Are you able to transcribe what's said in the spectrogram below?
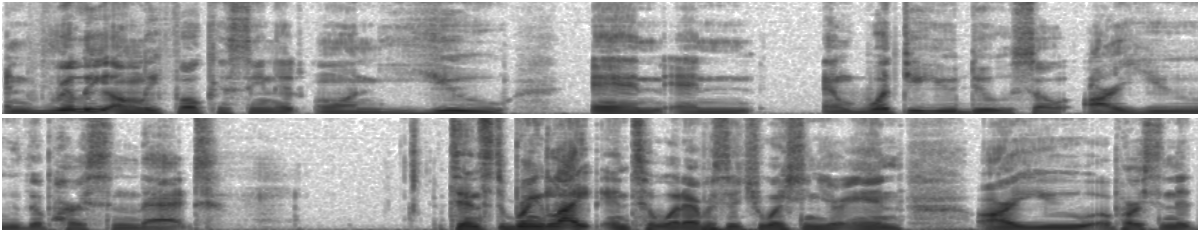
and really only focusing it on you and and and what do you do? So are you the person that tends to bring light into whatever situation you're in? Are you a person that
